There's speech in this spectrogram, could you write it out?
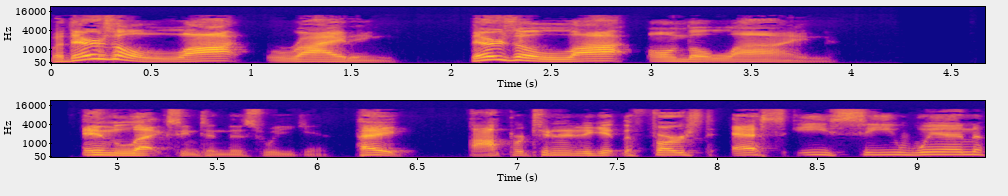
But there's a lot riding, there's a lot on the line in Lexington this weekend. Hey, opportunity to get the first SEC win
